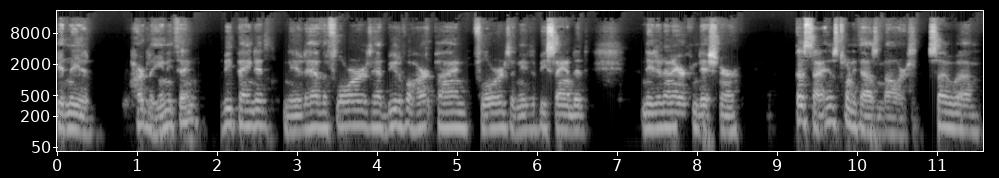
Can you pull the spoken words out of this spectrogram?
It needed hardly anything to be painted, needed to have the floors, had beautiful heart pine floors that needed to be sanded, needed an air conditioner. Those times, it was $20,000. So um,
